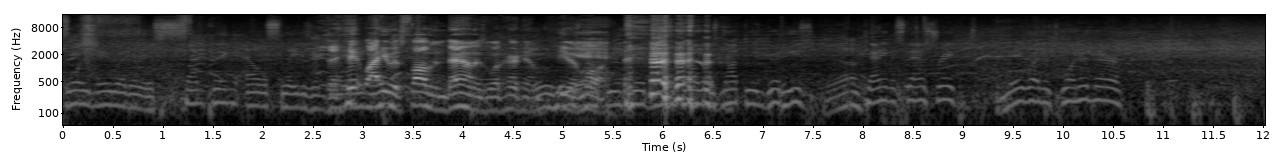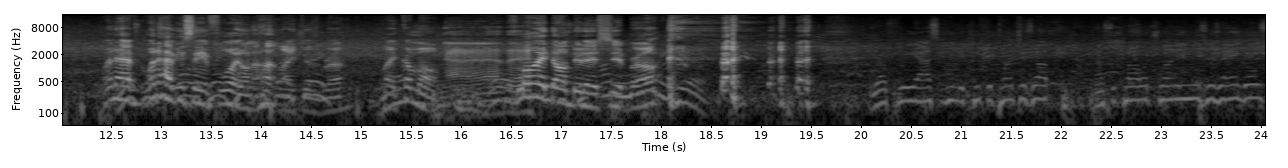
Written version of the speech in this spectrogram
Floyd Mayweather is something else, ladies and gentlemen. The hit while he was falling down is what hurt him even Yeah. More. Nasukawa's not doing good. He's can't even stand straight. Mayweather's going in there. When have when have you seen Floyd on a hunt like this, bro? Like, come on. Nah, nah, nah, Floyd don't do that shit, bro. Unloading here. Referee asking him to keep the punches up. Nasukawa trying to use his angles.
